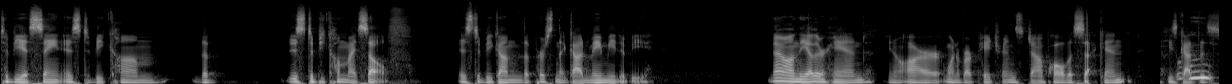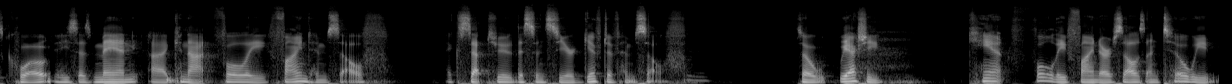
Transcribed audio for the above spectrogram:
to be a saint is to become the is to become myself, is to become the person that God made me to be. Now, on the other hand, you know, our one of our patrons, John Paul II, he's got this quote. He says, "Man uh, cannot fully find himself except through the sincere gift of himself." So we actually can't fully find ourselves until we've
